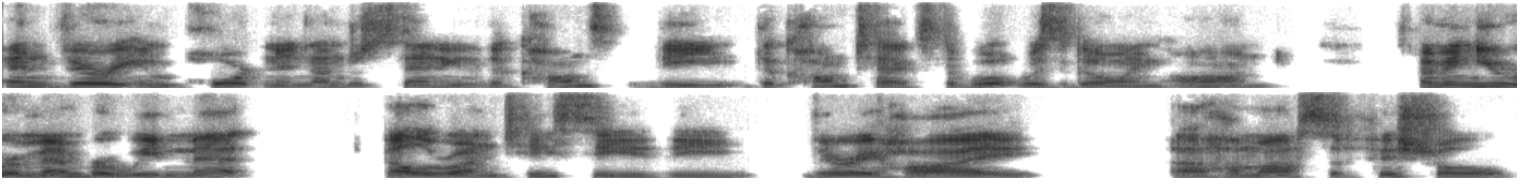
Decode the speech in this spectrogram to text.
and very important in understanding the con- the the context of what was going on. I mean, you remember we met El Rantisi, the very high uh, Hamas official,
